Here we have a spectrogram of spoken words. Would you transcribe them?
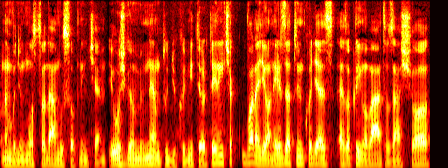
nem vagyunk Nostradamusok, nincsen jósgömbünk, nem tudjuk, hogy mi történik, csak van egy olyan érzetünk, hogy ez, ez a klímaváltozással,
